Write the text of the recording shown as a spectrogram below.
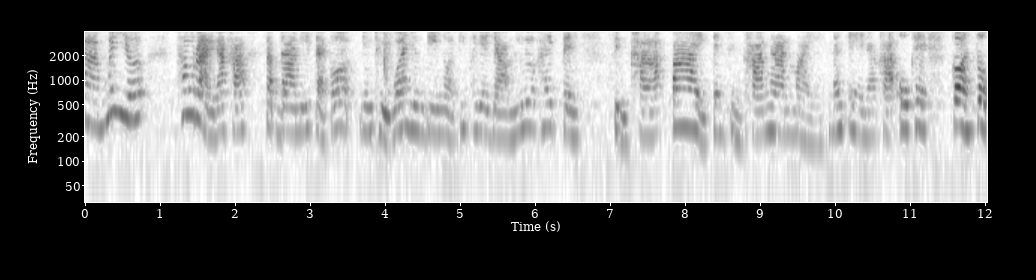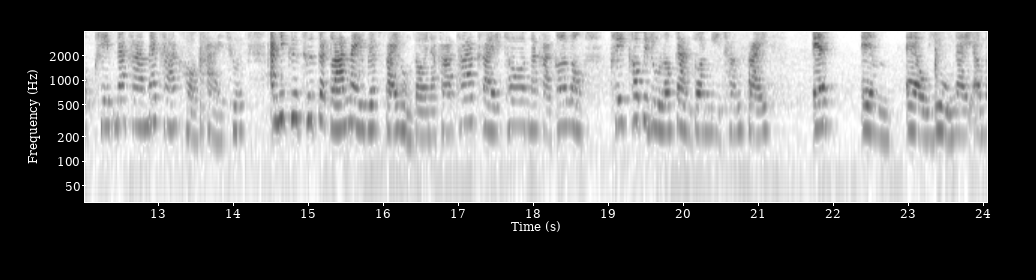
มาไม่เยอะ เท่าไหร่นะคะ สัปดาห์นี้แต่ก็ยังถือว่ายังดีหน่อยที่พยายามเลือกให้เป็นสินค้าป้ายเป็นสินค้างานใหม่นั่นเองนะคะ โอเค ก่อนจบคลิปนะคะ แม่ค้าขอขายชุด อันนี้คือชุดจากร้านในเว็บไซต์ของจอยนะคะ ถ้าใครชอบนะคะ ก็ลองคลิกเข้าไปดูแล้วกันจอยมีทั้งไซส์ S M L อยู่ในอเม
